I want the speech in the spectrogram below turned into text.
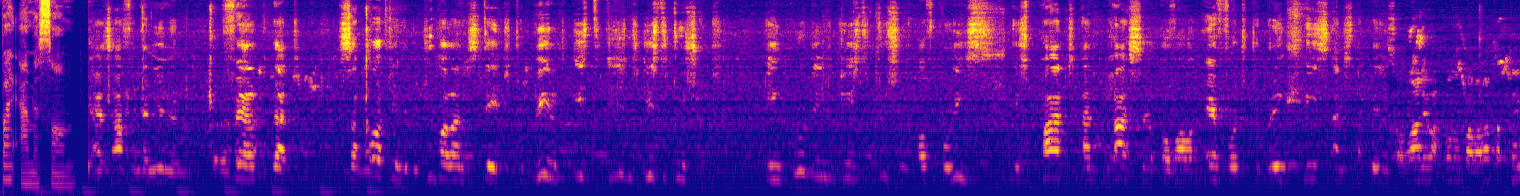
by AMISOM. As African Union felt that supporting the Jubaland state to build ist- institutions, including the institution of police, is part and parcel of our effort to bring peace and stability. soomaaliya wax badan baa lala qabtay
